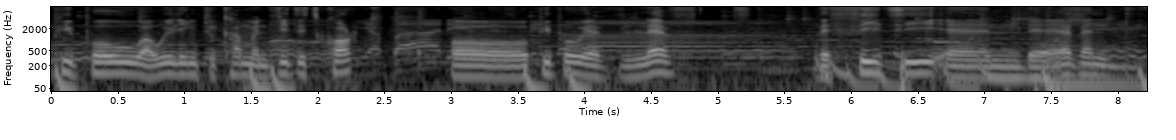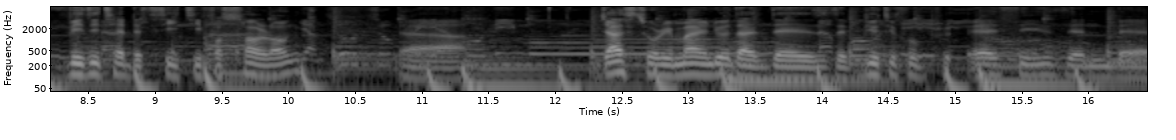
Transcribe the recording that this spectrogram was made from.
people who are willing to come and visit Cork, or people who have left the city and uh, haven't visited the city for so long. Uh, just to remind you that there's the beautiful places and uh,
